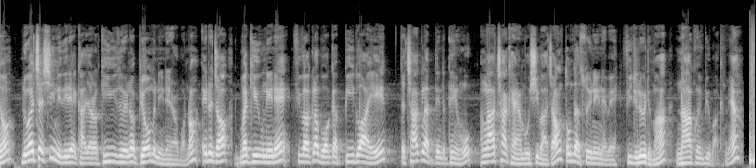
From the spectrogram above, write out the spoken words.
နော်လိုအပ်ချက်ရှိနေသေးတဲ့အခါကျတော့ဂီယူဆိုရင်တော့ပြောမနေနဲ့တော့ပေါ့နော်။အဲ့တော့ကြောင့်မက်ဂီယူအနေနဲ့ FIFA Club World Cup ပြီးသွားရင်တခြား club တင်တဲ့တင်ကိုအငှားချခံရမှုရှိပါကြောင်းသုံးသက်ဆွေးနွေးနေပဲဗီဒီယိုလေးဒီမှာနားခွင့်ပြုပါခင်ဗျာ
